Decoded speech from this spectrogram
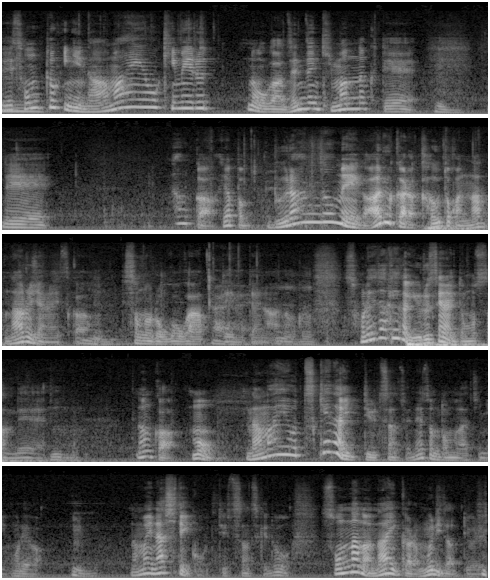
でその時に名前を決めるのが全然決まんなくて。でなんかやっぱブランド名があるから買うとかななるじゃないですか、そのロゴがあってみたいな,、なんかそれだけが許せないと思ってたんで、なんかもう名前を付けないって言ってたんですよねその友達に俺は。うん。名前なしでいこうって言ってたんですけどそんなのはないから無理だって言われ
